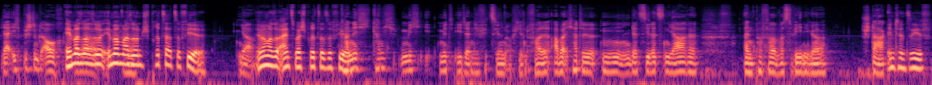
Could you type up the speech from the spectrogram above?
Ja, ich bestimmt auch. Immer aber, mal so, immer mal ja. so ein Spritzer zu viel. Ja. Immer mal so ein, zwei Spritzer zu viel. Kann ich, kann ich mich mit identifizieren auf jeden Fall. Aber ich hatte mh, jetzt die letzten Jahre ein Parfum, was weniger stark intensiv.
